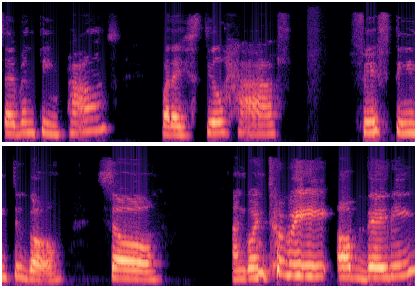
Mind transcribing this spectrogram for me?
17 pounds, but I still have 15 to go. So I'm going to be updating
